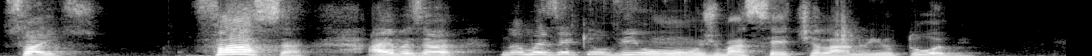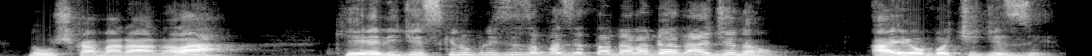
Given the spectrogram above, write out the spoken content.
Só isso. Faça! Aí você vai, não, mas é que eu vi uns macetes lá no YouTube de uns camaradas lá, que ele disse que não precisa fazer tabela verdade, não. Aí eu vou te dizer.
